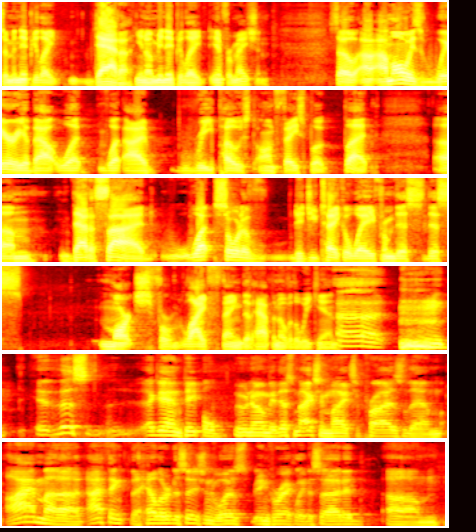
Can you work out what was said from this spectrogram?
to manipulate data. You know, manipulate information. So I, am always wary about what what I repost on Facebook. But um, that aside, what sort of did you take away from this this March for Life thing that happened over the weekend? Uh, this again, people who know me, this actually might surprise them. I'm uh, I think the Heller decision was incorrectly decided. Um,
